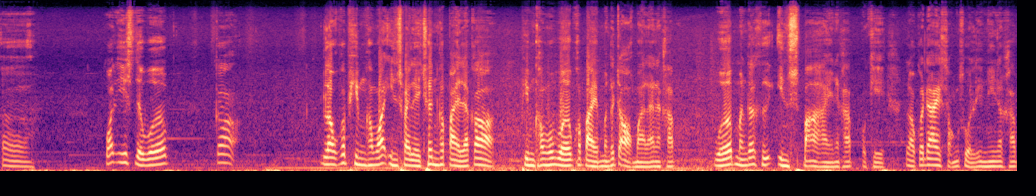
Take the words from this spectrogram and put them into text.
เอ่อ what is the verb ก็ เราก็พิมพ์คำว่า inspiration เข้าไป แล้วก็พิมพ์คำว่า verb เข้าไป มันก็จะออกมาแล้วนะครับ verb มันก็คือ inspire นะครับ โอเค เราก็ได้สองส่วนเรื่องนี้นะครับ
